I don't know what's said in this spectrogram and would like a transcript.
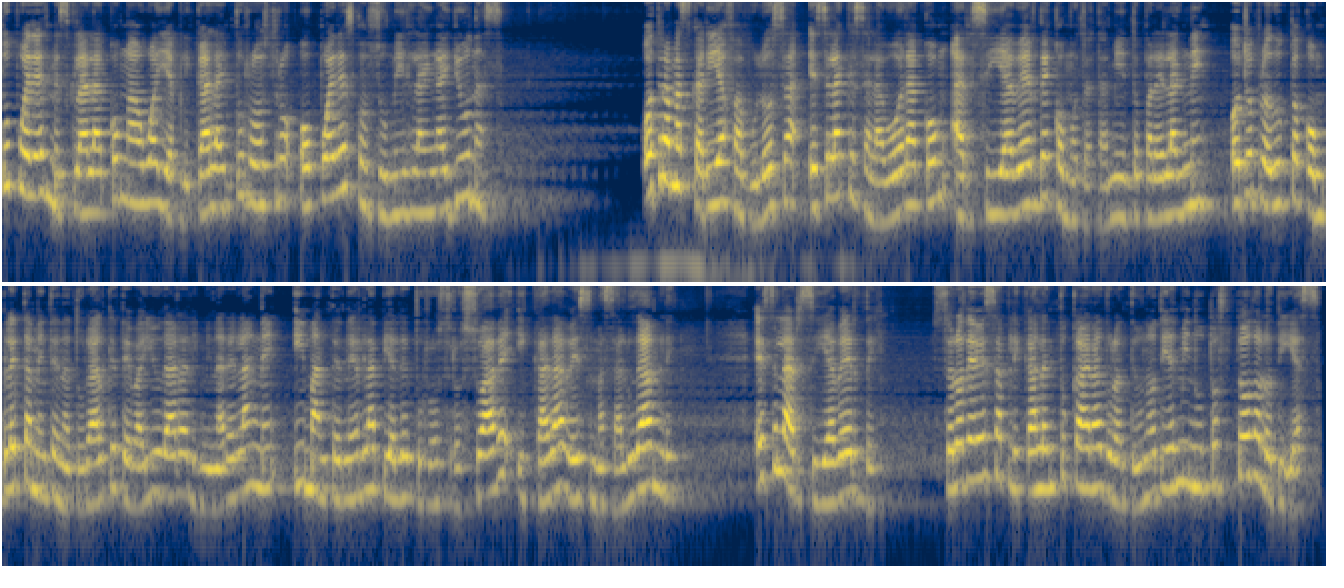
Tú puedes mezclarla con agua y aplicarla en tu rostro o puedes consumirla en ayunas. Otra mascarilla fabulosa es la que se elabora con arcilla verde como tratamiento para el acné, otro producto completamente natural que te va a ayudar a eliminar el acné y mantener la piel de tu rostro suave y cada vez más saludable. Es la arcilla verde. Solo debes aplicarla en tu cara durante unos 10 minutos todos los días.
